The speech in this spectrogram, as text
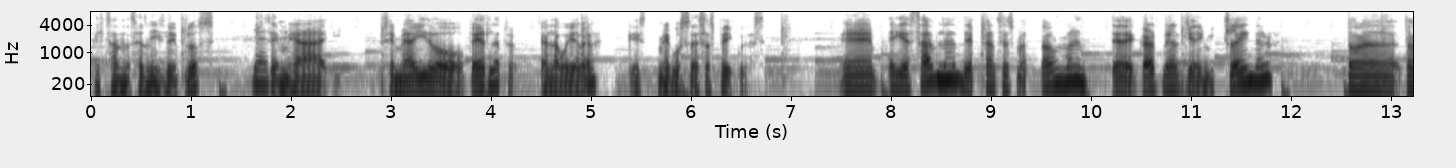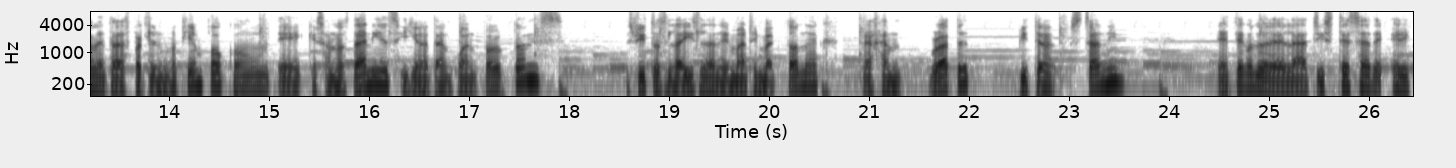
que están haciendo en Sí. Disney Plus. Ya Se sé. me ha se me ha ido verla, pero ya la voy a ver, que es- me gustan esas películas. Eh, ellas hablan de Frances McDormand, Ted Gardner, Jeremy Kleiner, toda, toda en todas partes al mismo tiempo, con eh, que son los Daniels y Jonathan Kwan productores. Espíritus en la isla de Martin McDonagh, Graham Brattle, Peter Stanley. Eh, tengo lo de la tristeza de Eric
